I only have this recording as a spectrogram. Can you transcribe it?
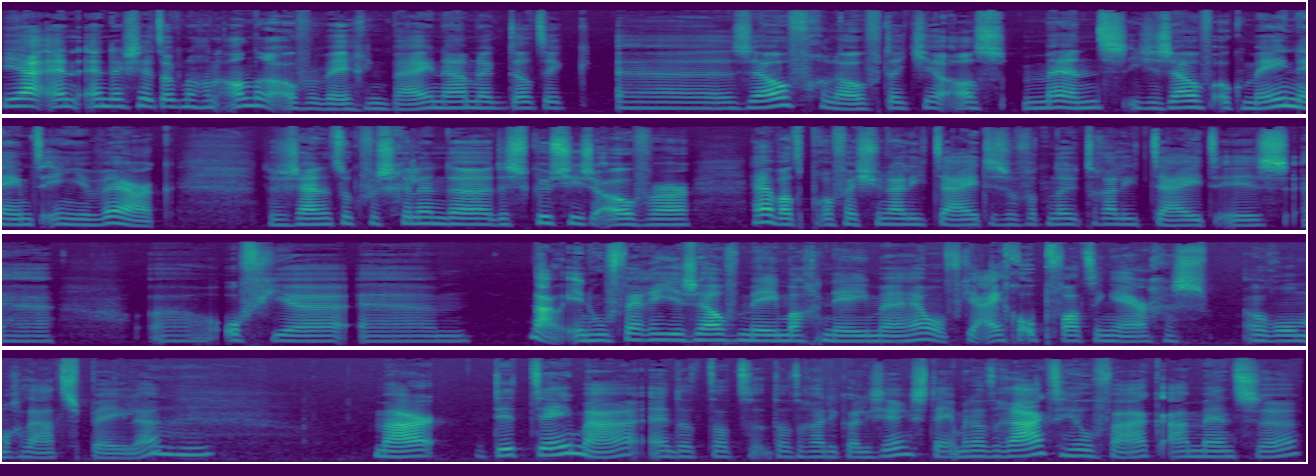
Ja, en, en er zit ook nog een andere overweging bij, namelijk dat ik uh, zelf geloof dat je als mens jezelf ook meeneemt in je werk. Dus er zijn natuurlijk verschillende discussies over hè, wat professionaliteit is of wat neutraliteit is, uh, of je. Um, nou, in hoeverre je zelf mee mag nemen, hè, of je eigen opvattingen ergens een rol mag laten spelen. Mhm. Maar dit thema, en dat, dat, dat radicaliseringsthema, dat raakt heel vaak aan mensen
